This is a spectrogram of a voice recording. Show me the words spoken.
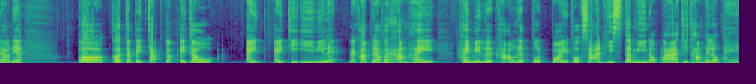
แล้วเนี่ยก็ก็จะไปจับกับไอ้เจ้า I IgE นี่แหละนะครับ แล้วก็ทำให้ให้เม็ดเลือดขาวเนี่ยปลดปล่อยพวกสารฮิสตามีนออกมาที่ทำให้เราแพ้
